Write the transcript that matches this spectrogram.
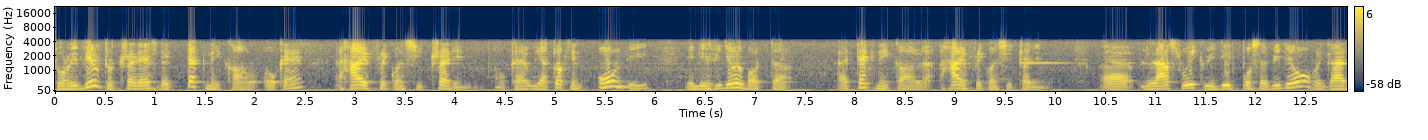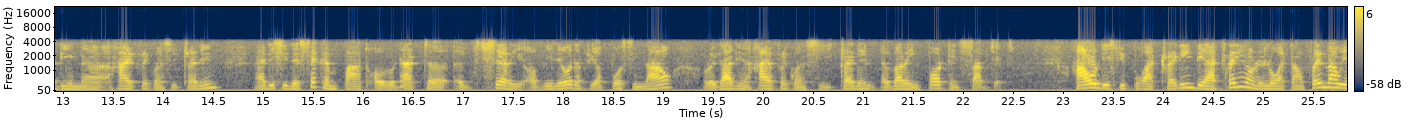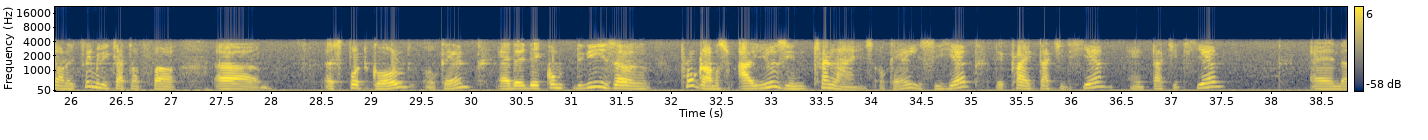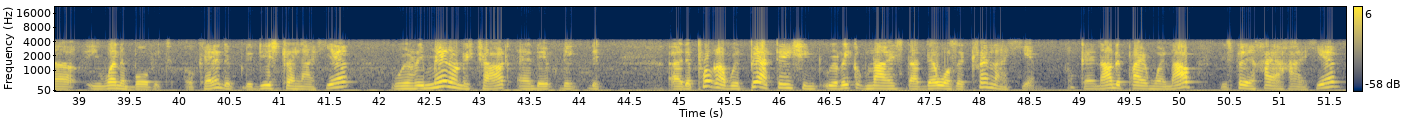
to reveal to traders the technical okay high frequency trading okay? We are talking only in this video about uh, technical high frequency trading. Uh, last week we did post a video regarding uh, high frequency trading. Uh, this is the second part of that uh, series of video that we are posting now regarding high frequency trading a very important subject. How these people are trading they are trading on the lower time frame. Now we are on a three minute chart of uh, um, spot gold okay? They, they these programs are using trend lines okay? You see here they try to touch it here and touch it here and uh, it went above it okay? The, the this trend line here will remain on the chart and the the, the, uh, the program will pay attention will recognize that there was a trend line here okay? Now the price went up display a higher high here.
